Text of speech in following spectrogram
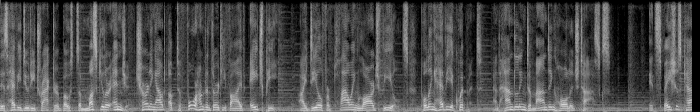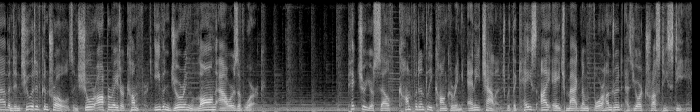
This heavy-duty tractor boasts a muscular engine churning out up to 435 HP, ideal for plowing large fields, pulling heavy equipment, and handling demanding haulage tasks. Its spacious cab and intuitive controls ensure operator comfort even during long hours of work picture yourself confidently conquering any challenge with the Case IH Magnum 400 as your trusty steed.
